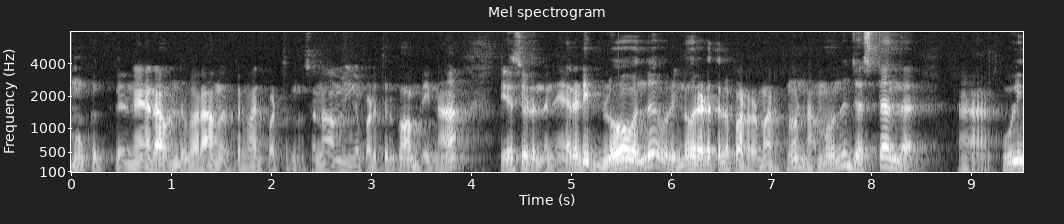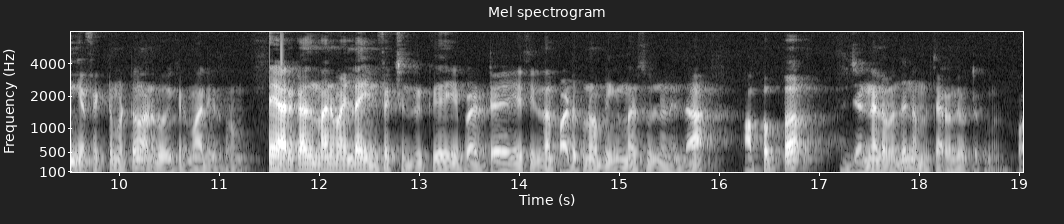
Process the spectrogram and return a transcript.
மூக்குக்கு நேராக வந்து வராமல் இருக்கிற மாதிரி படுத்துக்கணும். ஸோ நாம் இங்கே படுத்திருக்கோம் அப்படின்னா ஏசியோட இந்த நேரடி ப்ளோ வந்து ஒரு இன்னொரு இடத்துல படுற மாதிரி இருக்கணும். நம்ம வந்து ஜஸ்ட் அந்த கூலிங் எஃபெக்ட் மட்டும் அனுபவிக்கிற மாதிரி இருக்கணும். யாருக்காவது இந்த மாதிரி மைல்டாக இன்ஃபெக்ஷன் இருக்குது இப்போ ஏசியில் தான் படுக்கணும் அப்படிங்கிற மாதிரி சூழ்நிலை இருந்தால் அப்பப்போ ஜன்னலை வந்து நம்ம திறந்து விட்டுக்கணும். இப்போ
